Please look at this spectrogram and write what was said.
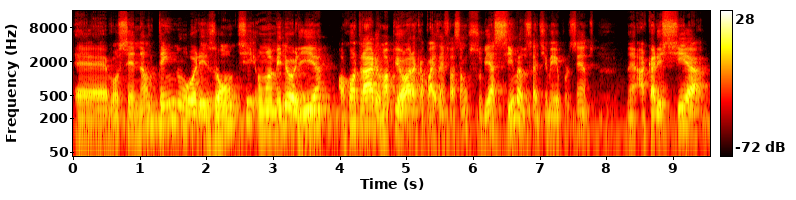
é, você não tem no horizonte uma melhoria, ao contrário, uma piora, capaz da inflação subir acima dos 7,5%, né? a caristia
